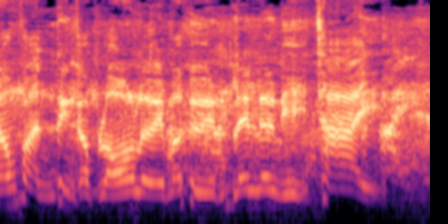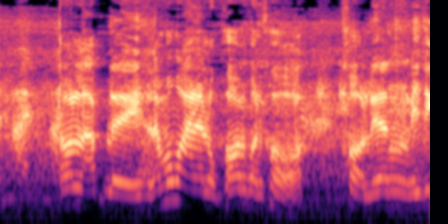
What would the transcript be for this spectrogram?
น้องฝันถึงกับร้องเลยเมื่อคืนเล่นเรื่องนี้ ใช่ ต้อนรับเลย แล้วเมื่อวานน่ะหลวงพ่อเป็นคนขอ ขอเรื่องนี้จ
